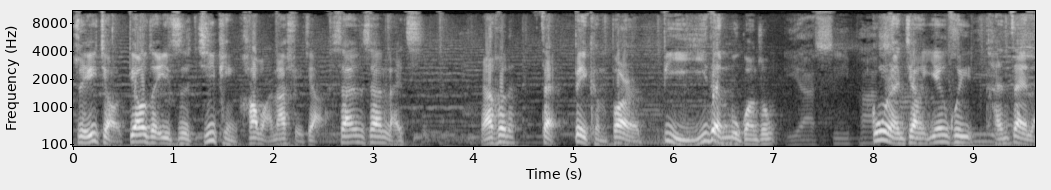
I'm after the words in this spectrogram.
嘴角叼着一支极品哈瓦那雪茄，姗姗来迟。然后呢，在贝肯鲍尔鄙夷的目光中，公然将烟灰弹在了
